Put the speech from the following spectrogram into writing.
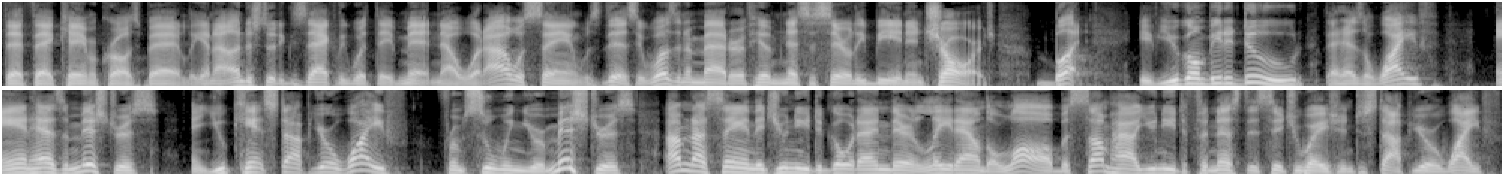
that that came across badly, and I understood exactly what they meant. Now, what I was saying was this: it wasn't a matter of him necessarily being in charge, but if you're gonna be the dude that has a wife and has a mistress, and you can't stop your wife from suing your mistress, I'm not saying that you need to go down there and lay down the law, but somehow you need to finesse this situation to stop your wife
